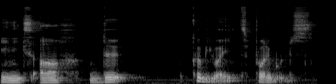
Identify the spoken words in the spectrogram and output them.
Et Nix Or de Kobe White pour les Bulls.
